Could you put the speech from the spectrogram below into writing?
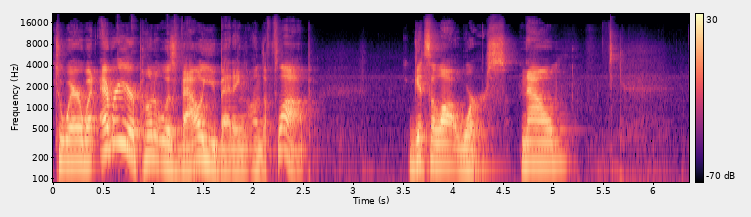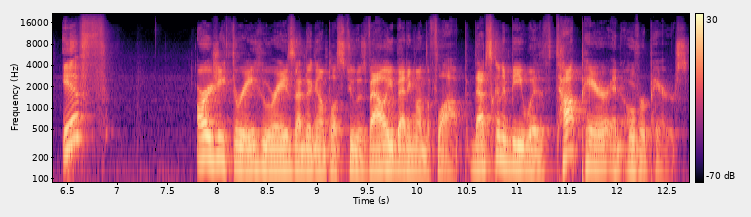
to where whatever your opponent was value betting on the flop gets a lot worse. Now, if RG3, who raised under gun plus two, is value betting on the flop, that's going to be with top pair and over pairs.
